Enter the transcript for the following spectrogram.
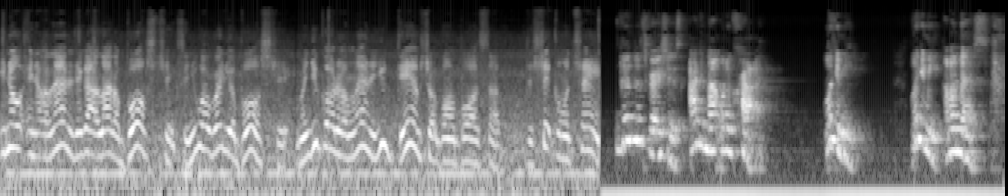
You know, in Atlanta, they got a lot of boss chicks, and you already a boss chick. When you go to Atlanta, you damn sure gonna boss up. The shit gonna change. Goodness gracious, I did not want to cry. Look at me. Look at me. I'm a mess.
